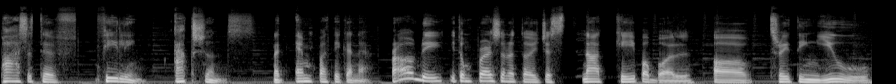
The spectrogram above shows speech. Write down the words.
positive feeling, actions, nag-empathy ka na. Probably, itong person na to is just not capable of treating you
